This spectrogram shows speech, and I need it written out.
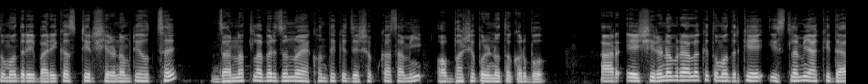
তোমাদের এই বাড়ি কাজটির শিরোনামটি হচ্ছে, জান্নাত লাভের জন্য এখন থেকে যেসব কাজ আমি অভ্যাসে পরিণত করব। আর এই শিরোনামের আলোকে তোমাদেরকে ইসলামী আকিদা,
